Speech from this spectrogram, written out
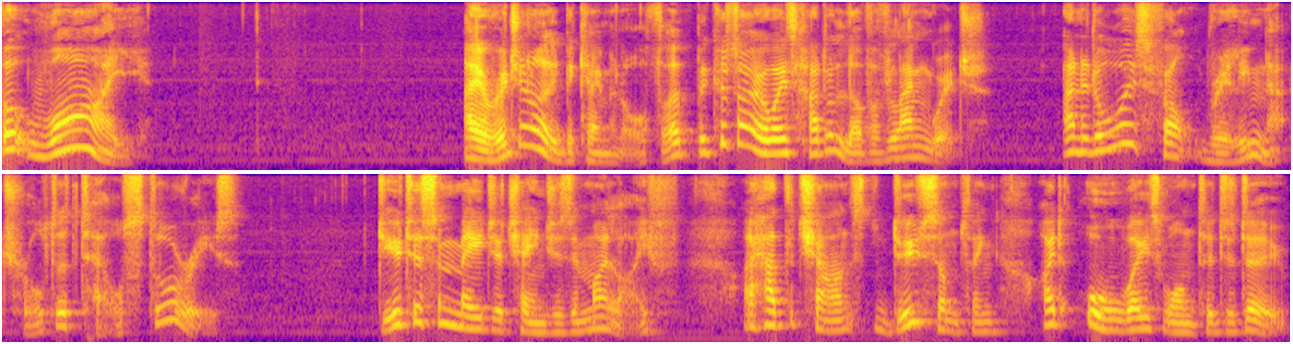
But why? I originally became an author because I always had a love of language, and it always felt really natural to tell stories. Due to some major changes in my life, I had the chance to do something I'd always wanted to do,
